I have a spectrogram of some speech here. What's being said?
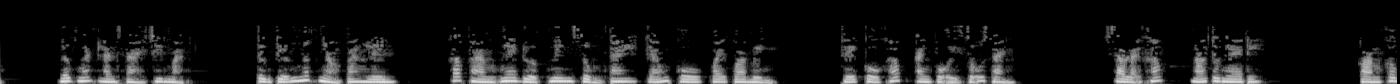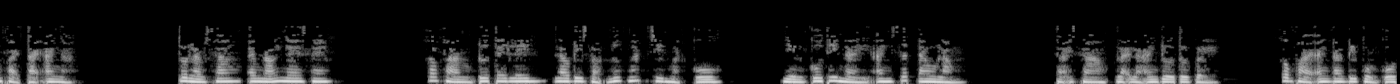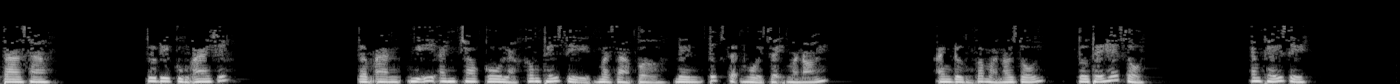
nước mắt lan dài trên mặt. Từng tiếng nấc nhỏ vang lên, Khắc Phàm nghe được nên dùng tay kéo cô quay qua mình. Thấy cô khóc anh vội dỗ dành. Sao lại khóc? Nói tôi nghe đi. Còn không phải tại anh à? Tôi làm sao? Em nói nghe xem. Pháp Hoàng đưa tay lên, lau đi giọt nước mắt trên mặt cô. Nhìn cô thế này anh rất đau lòng. Tại sao lại là anh đưa tôi về? Không phải anh đang đi cùng cô ta sao? Tôi đi cùng ai chứ? Tâm An nghĩ anh cho cô là không thấy gì mà giả vờ nên tức giận ngồi dậy mà nói. Anh đừng có mà nói dối, tôi thấy hết rồi. Em thấy gì?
